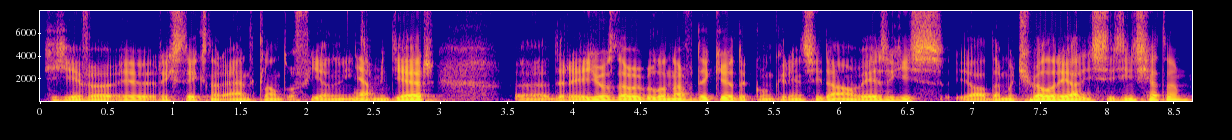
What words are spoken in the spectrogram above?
Gegeven eh, rechtstreeks naar eindklant of via een intermediair. Uh, de regio's dat we willen afdekken, de concurrentie die aanwezig is, ja, dat moet je wel realistisch inschatten.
